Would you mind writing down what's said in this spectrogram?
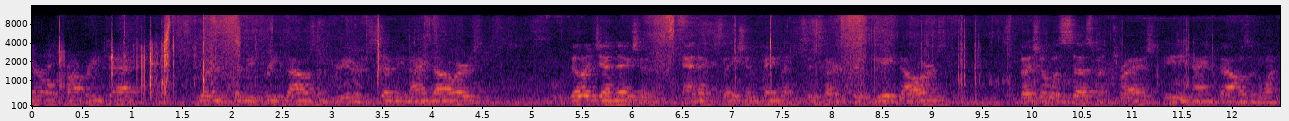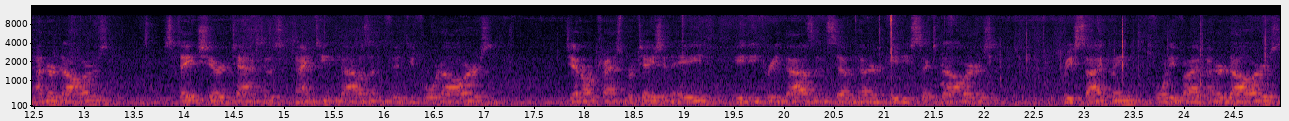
General property tax, two hundred seventy-three thousand, three hundred seventy-nine dollars. Village annexation, annexation payment, six hundred fifty-eight dollars. Special assessment trash, eighty-nine thousand, one hundred dollars. State shared taxes, nineteen thousand, fifty-four dollars. General transportation aid, eighty-three thousand, seven hundred eighty-six dollars. Recycling, forty-five hundred dollars.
